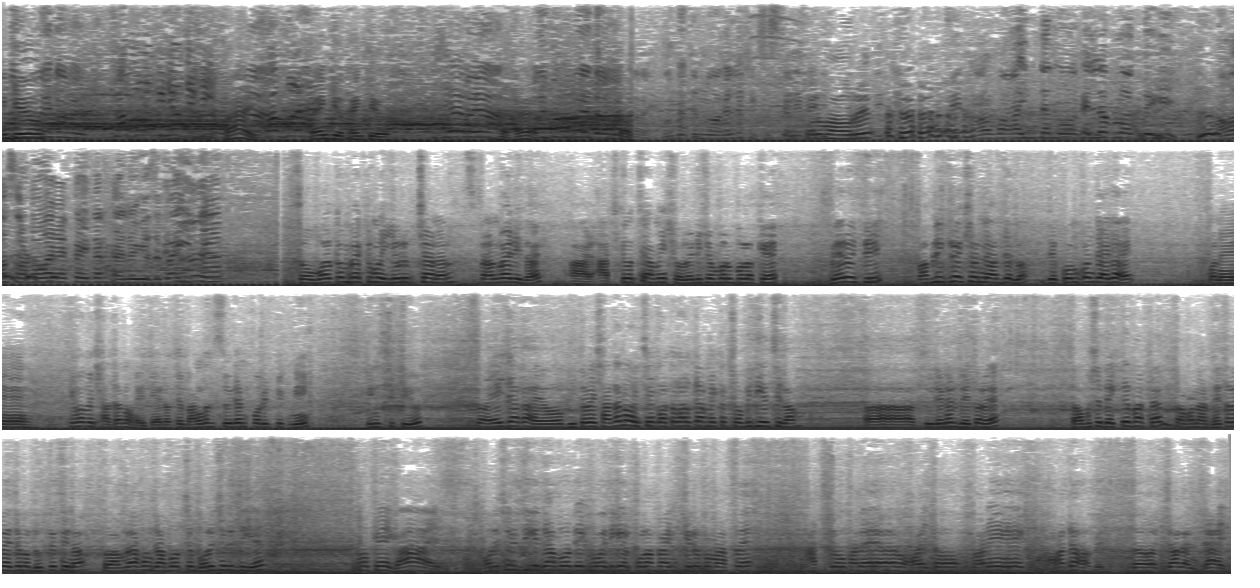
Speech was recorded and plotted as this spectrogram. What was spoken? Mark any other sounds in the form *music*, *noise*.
Thank you তাই thank you thank you হ্যাঁ so welcome back to my YouTube channel Stan by Hriday আর আজকে হচ্ছে আমি ষোলোই ডিসেম্বর উপলক্ষে বের হয়েছি পাবলিক রিয়েকশন নেওয়ার জন্য যে কোন কোন জায়গায় মানে কীভাবে সাজানো হয়েছে। এটা হচ্ছে বাংলাদেশ সুইডেন পলিটেকনিক ইনস্টিটিউট তো এই জায়গায় ও ভিতরে সাজানো হয়েছে। গতকালকে আমি একটা ছবি দিয়েছিলাম সুইডেনের ভেতরে। তো অবশ্যই দেখতে পাচ্ছেন তখন আর ভেতরে এই জন্য ঢুকতেছি না। তো আমরা এখন যাব হচ্ছে বরিশালের দিকে। ওকে গাই বরিশালের দিকে যাব, দেখব ওইদিকে খোলা প্যান্ট কীরকম আছে। আজকে ওখানে হয়তো অনেক মজা হবে। তো চলেন, যাই।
